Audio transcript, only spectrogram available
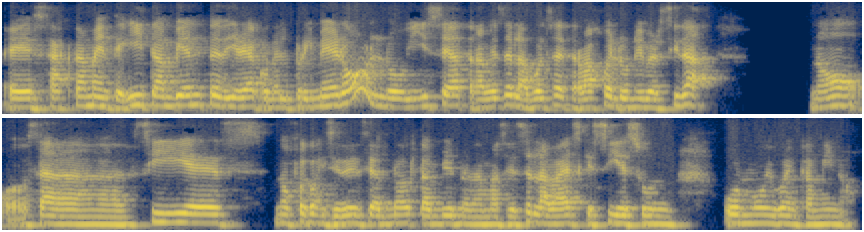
Exactamente. Y también te diría, con el primero lo hice a través de la bolsa de trabajo de la universidad, ¿no? O sea, sí es, no fue coincidencia, ¿no? También nada más eso, la verdad es que sí es un, un muy buen camino.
